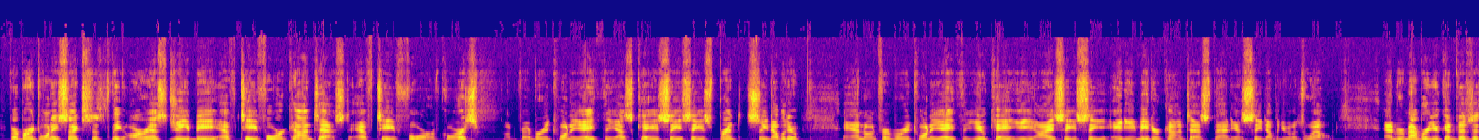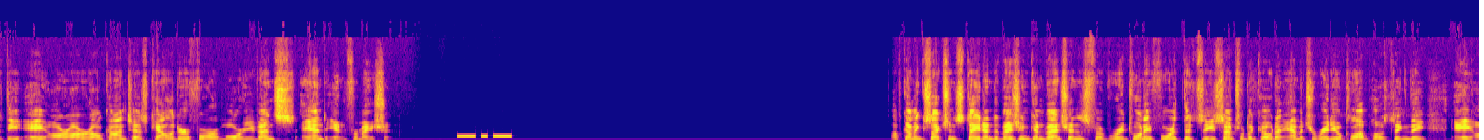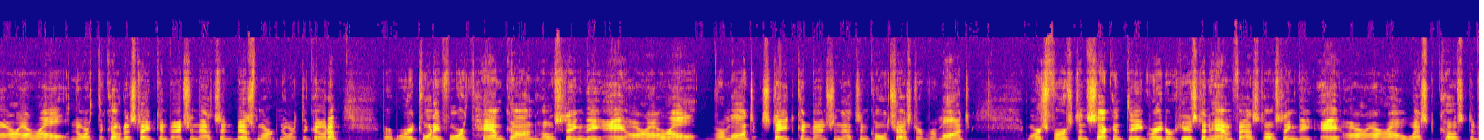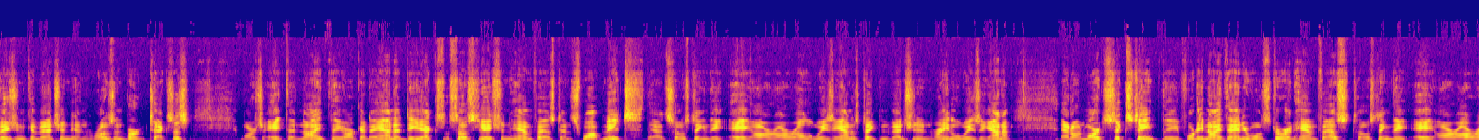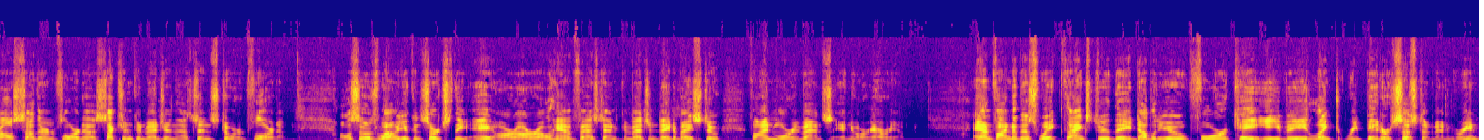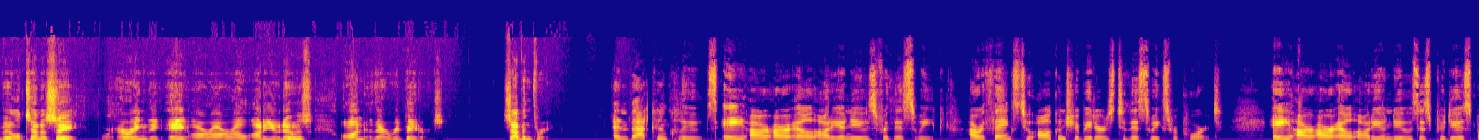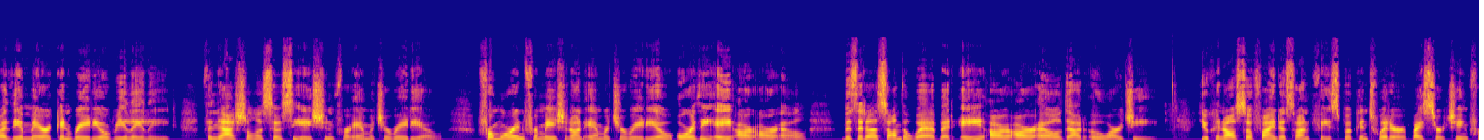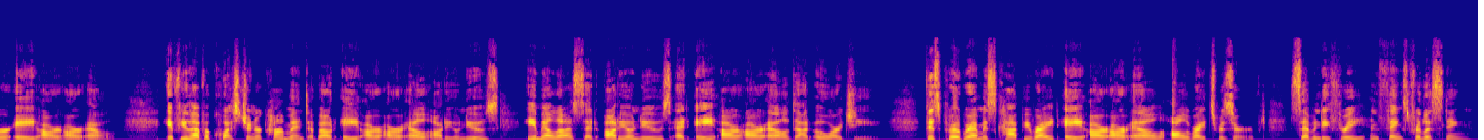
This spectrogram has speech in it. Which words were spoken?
February 26th, it's the RSGB FT4 contest, FT4, of course. On February 28th, the SKCC Sprint, CW. And on February 28th, the UKE ICC 80 meter contest, that is CW as well. And remember, you can visit the ARRL contest calendar for more events and information. Upcoming section, state, and division conventions. February 24th, it's the Central Dakota Amateur Radio Club hosting the ARRL North Dakota State Convention. That's in Bismarck, North Dakota. February 24th, HamCon hosting the ARRL Vermont State Convention. That's in Colchester, Vermont. March 1st and 2nd, the Greater Houston Ham Fest hosting the ARRL West Gulf Division Convention in Rosenberg, Texas. March 8th and 9th, the Acadiana DX Association Hamfest and Swap Meet. That's hosting the ARRL Louisiana State Convention in Rayne, Louisiana. And on March 16th, the 49th Annual Stuart Hamfest hosting the ARRL Southern Florida Section Convention. That's in Stuart, Florida. Also, as well, you can search the ARRL Hamfest and Convention database to find more events in your area. And finally, this week, thanks to the W4KEV linked repeater system in Greenville, Tennessee for airing the ARRL audio news on their repeaters. 7 3. And that concludes ARRL Audio News for this week. Our thanks to all contributors to this week's report. ARRL Audio News is produced by the American Radio Relay League, the National Association for Amateur Radio. For more information on amateur radio or the ARRL, visit us on the web at arrl.org. You can also find us on Facebook and Twitter by searching for ARRL. If you have a question or comment about ARRL Audio News, email us at audionews at arrl.org. This program is copyright ARRL, all rights reserved. 73, and thanks for listening.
